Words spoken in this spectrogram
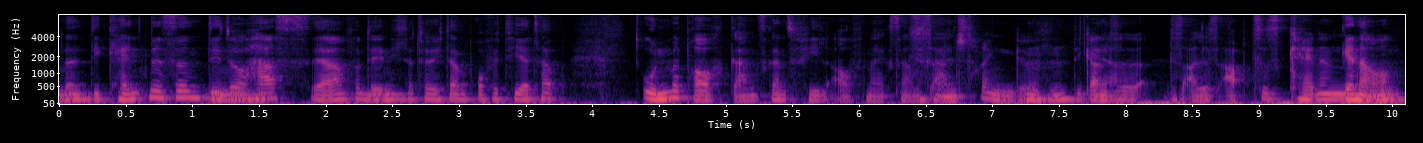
Mhm. äh, die Kenntnisse, die du hast, ja, von denen ich natürlich dann profitiert habe. Und man braucht ganz, ganz viel Das Aufmerksamkeit. ist anstrengend, gell? Mhm, die ganze, das alles abzuscannen, Genau. und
